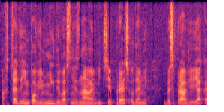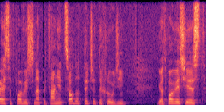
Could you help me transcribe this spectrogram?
a wtedy im powiem, nigdy Was nie znałem, idźcie precz ode mnie bezprawie. Jaka jest odpowiedź na pytanie, co dotyczy tych ludzi? I odpowiedź jest,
